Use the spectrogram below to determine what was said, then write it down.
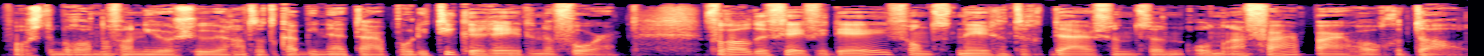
Volgens de bronnen van Nieuwsuur had het kabinet daar politieke redenen voor. Vooral de VVD vond 90.000 een onaanvaardbaar hoog getal.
